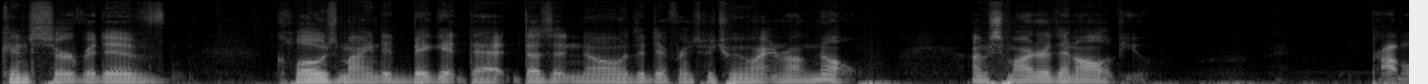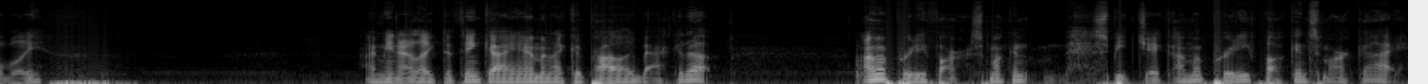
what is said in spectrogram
conservative, close minded bigot that doesn't know the difference between right and wrong? No. I'm smarter than all of you. Probably. I mean, I like to think I am, and I could probably back it up. I'm a pretty far fucking speak, Jake. I'm a pretty fucking smart guy.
